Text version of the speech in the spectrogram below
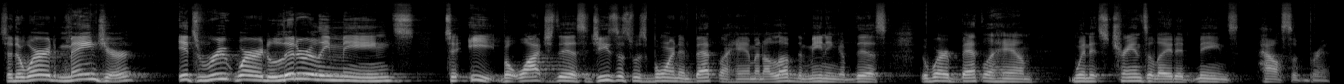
So the word manger, its root word literally means to eat. But watch this Jesus was born in Bethlehem, and I love the meaning of this. The word Bethlehem, when it's translated, means house of bread.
